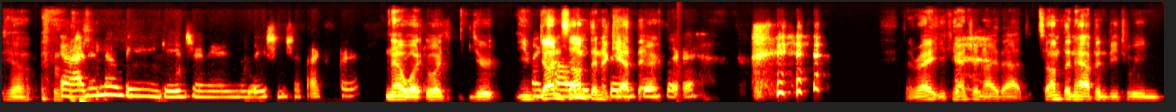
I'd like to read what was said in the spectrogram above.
yeah. Yeah, I didn't know being engaged made me a relationship expert. No, what what you're you've My done something to get there, right? You can't deny that something happened between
